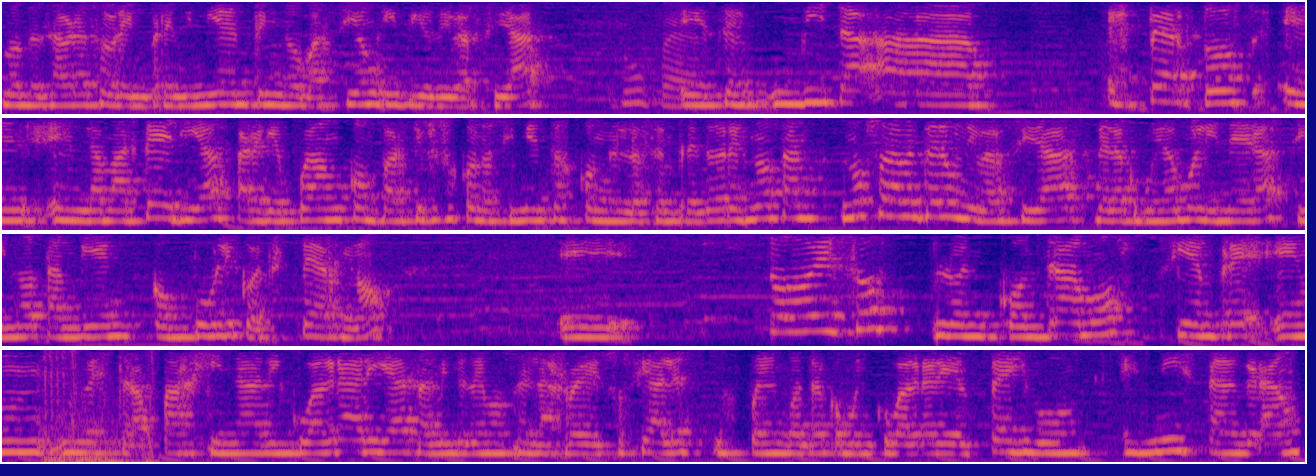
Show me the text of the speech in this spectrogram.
donde se habla sobre emprendimiento, innovación y biodiversidad. Eh, se invita a expertos en, la materia para que puedan compartir sus conocimientos con los emprendedores, no, tan, no solamente de la universidad, de la comunidad molinera, sino también con público externo. Eh, todo eso lo encontramos siempre en nuestra página de Incubagraria, también tenemos en las redes sociales, nos pueden encontrar como Incubagraria en Facebook, en Instagram.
